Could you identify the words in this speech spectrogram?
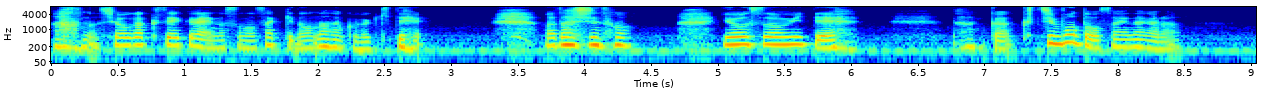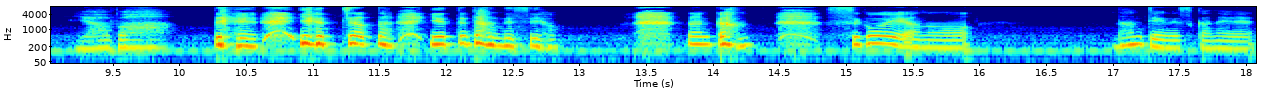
あの小学生くらいのそのさっきの女の子が来て私の様子を見てなんか口元を押さえながら「やば」って 言っちゃった言ってたんですよ。なんかすごいあの何て言うんですかね。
